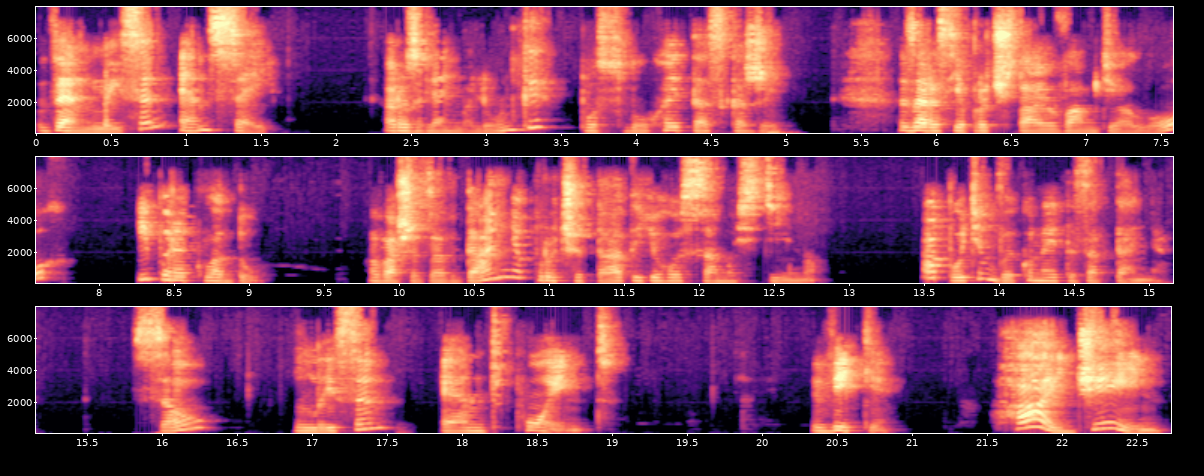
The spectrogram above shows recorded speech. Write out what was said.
then listen and say. Розглянь малюнки, послухай та скажи. Зараз я прочитаю вам діалог і перекладу. Ваше завдання прочитати його самостійно, а потім виконайте завдання. So, listen and point. Vicky. Hi, Jane.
